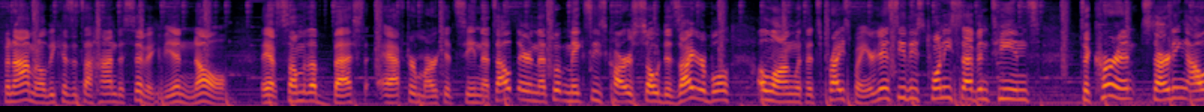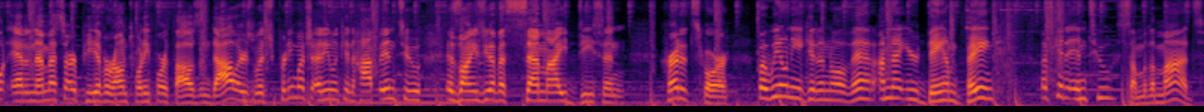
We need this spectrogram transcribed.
phenomenal because it's a Honda Civic. If you didn't know, they have some of the best aftermarket scene that's out there, and that's what makes these cars so desirable along with its price point. You're gonna see these 2017s to current starting out at an MSRP of around $24,000, which pretty much anyone can hop into as long as you have a semi-decent credit score, but we don't need to get into all that. I'm not your damn bank. Let's get into some of the mods.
